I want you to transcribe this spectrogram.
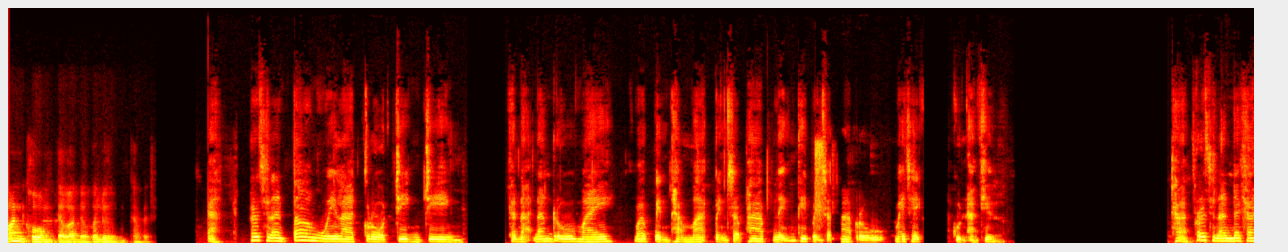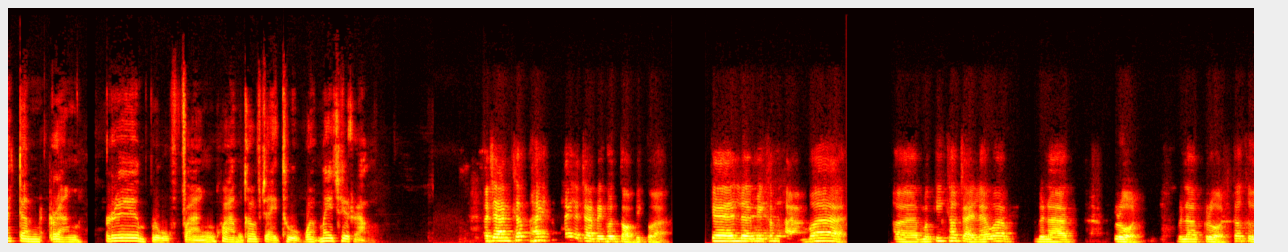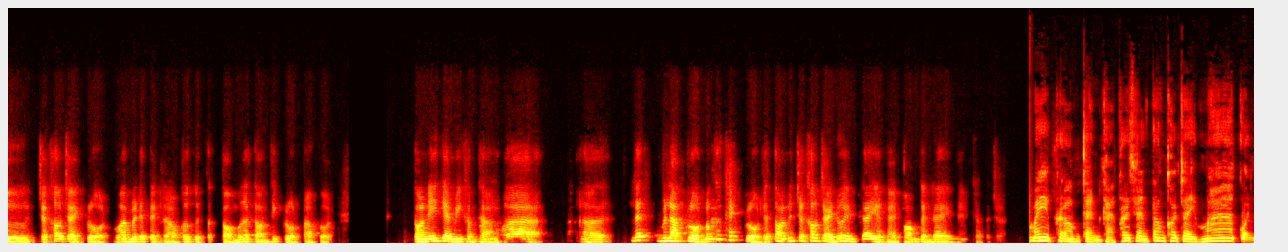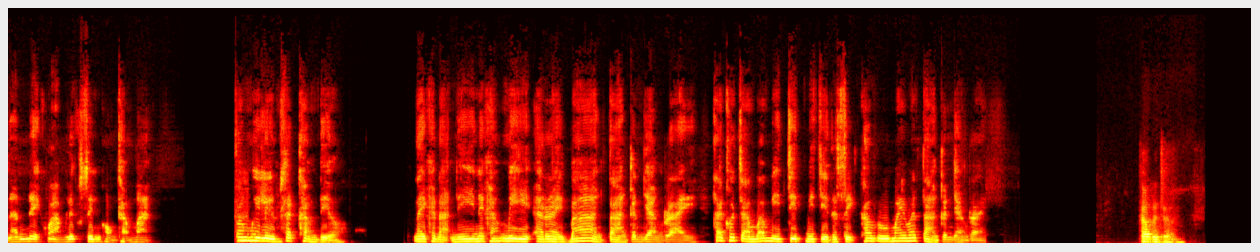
มั่นคงแต่ว่าเดี๋ยวก็ลืมครับอาจารย์เพราะฉะนั้นต้องเวลาโกรธจริง ๆ ขณะนั้นรู้ไหมว่าเป็นธรรมะเป็นสภาพหนึ่งที่เป็นสภาพรู้ ไม่ใช่คุณคุณอาคิวค่ะเพราะฉะนั้นนะคะกำลังเริ่มปลูกฝังความเข้าใจถูกว่าไม่ใช่เรา อาจารย์ครับให้ให้อาจารย์เป็นคนตอบดีกว่า แกเลยมีคำถามว่าเอ่อเมื่อกี้เข้าใจแล้วว่าเวลาโกรธ เวลาโกรธก็คือจะเข้าใจโกรธว่าไม่ได้เป็นเราก็คือต่อเมื่อตอนที่โกรธปรากฏ ตอนนี้แกมีคำถามว่าเอ่อและเวลาโกรธมันก็แค่โกรธแล้วตอนนี้จะเข้าใจด้วยได้ยังไงพร้อมกันได้ยังไงครับอาจารย์ไม่พร้อมกันค่ะ เพราะฉะนั้นต้องเข้าใจมากกว่านั้นในความลึกซึ้งของธรรมะ ต้องไม่ลืมสักคำเดียว ในขณะนี้นะคะ มีอะไรบ้างต่างกันอย่างไร ถ้าเขาจำว่ามีจิตมีเจตสิกเขารู้ไหมว่าต่างกันอย่างไร ครับอาจารย์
